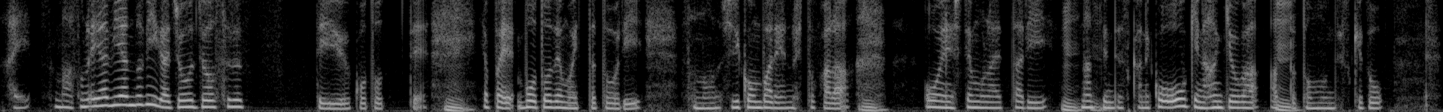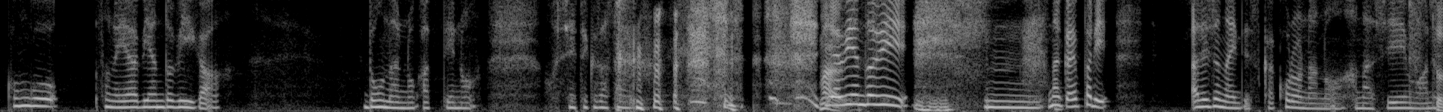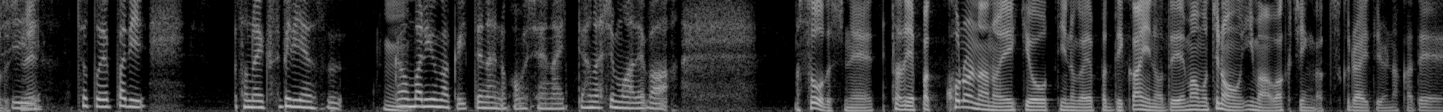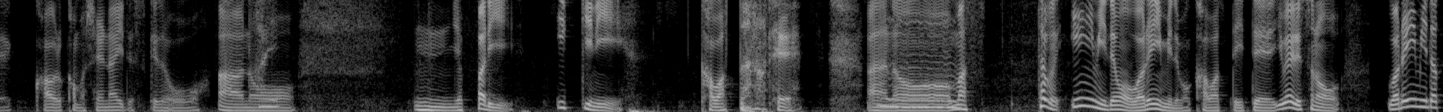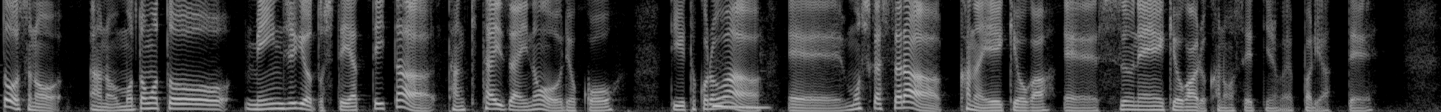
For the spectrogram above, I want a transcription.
はい、まあその Airbnb が上場するっていうことってうん。やっぱり冒頭でも言った通りそのシリコンバレーの人から応援してもらえたり、うんて言うんですかねこう大きな反響があったと思うんですけど、今後その Airbnb がどうなるのかっていうのを教えてください。まあ。Airbnb うん。うん。なんかやっぱりあれじゃないですかコロナの話もあるし、ね。ちょっとやっぱりその experience うんがあんまりうまくいってないのかもしれないって話もあれば、そうですね。ただやっぱコロナの影響っていうのがやっぱでかいので、まあ、もちろん今ワクチンが作られている中で変わるかもしれないですけどあの、はうん、やっぱり一気に変わったので あのうん。まあす多分いい意味でも悪い意味でも変わっていていわゆるその悪い意味だとそのもともとメイン事業としてやっていた短期滞在の旅行っていうところは、うん。えーもしかしたらかなり影響が、えー数年影響がある可能性っていうのがやっぱりあって、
